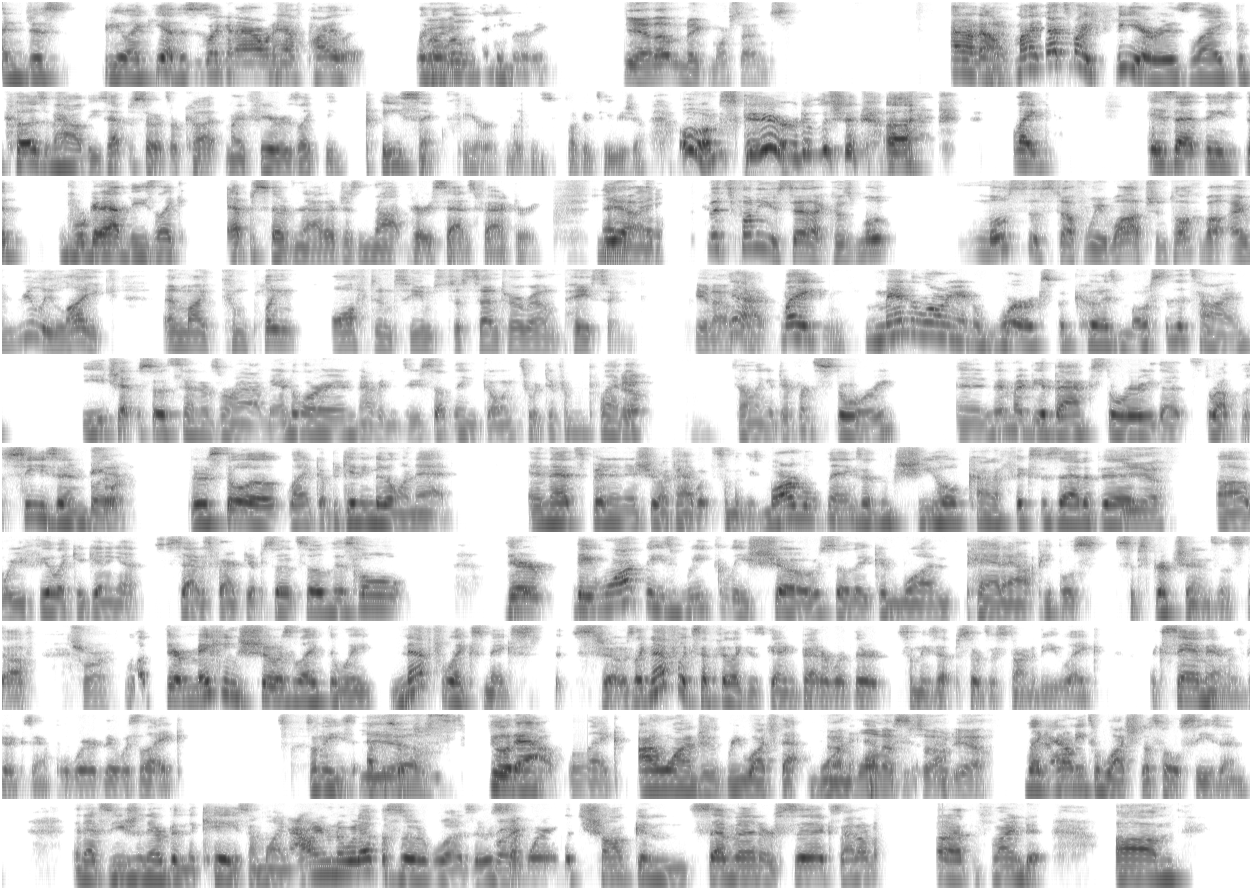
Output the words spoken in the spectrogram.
and just be like, yeah, this is like an hour and a half pilot, like Right. a little mini movie. Yeah, that would make more sense. I don't know. Yeah. My that's my fear is like because of how these episodes are cut. My fear is like the pacing fear, like this fucking TV show. Oh, I'm scared of the shit. Uh, like, is that these the we're gonna have these like episodes now? They're just not very satisfactory. And, Yeah, like, it's funny you say that because most most of the stuff we watch and talk about, I really like, and my complaint often seems to center around pacing. You know, Yeah, like. Mandalorian works because most of the time, each episode centers around Mandalorian having to do something, going to a different planet, Yep. telling a different story, and there might be a backstory that's throughout the season, but sure. there's still a like a beginning, middle, and end. And that's been an issue I've had with some of these Marvel things. I think She-Hulk kind of fixes that a bit Yeah, uh, where you feel like you're getting a satisfactory episode. So this whole they're they want these weekly shows so they can one pad out people's subscriptions and stuff. sure. But they're making shows like the way Netflix makes shows. Like Netflix, I feel like is getting better where they're some of these episodes are starting to be like like Sandman was a good example where there was like some of these episodes Yeah. just stood out. Like I want to just rewatch that one, One, one episode episode, yeah. like I don't need to watch this whole season. And that's usually never been the case. I'm like, I don't even know what episode it was. It was Right. somewhere in the chunk in seven or six. I don't know. I have to find it. Um,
